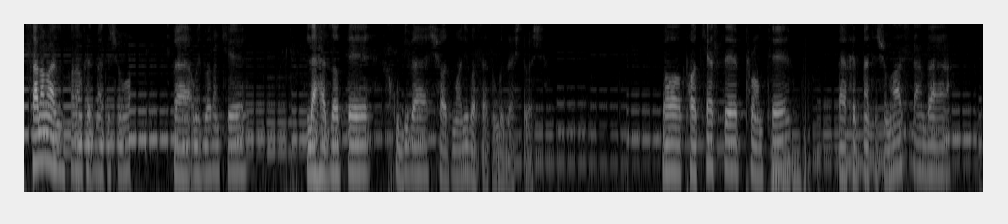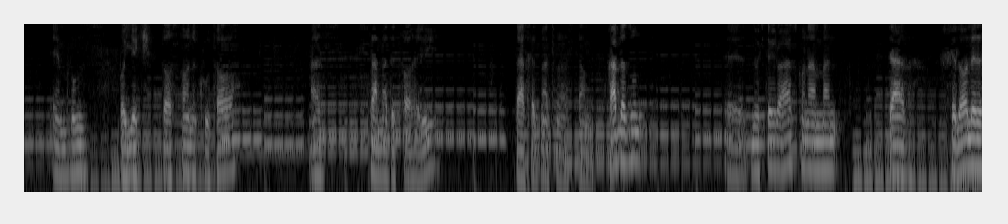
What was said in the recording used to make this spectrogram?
سلام عرض می‌کنم خدمت شما و امیدوارم که لحظات به خوبی و شادمانی با سرتون گذاشته باشه. با پادکست پرومته در خدمت شما هستم و امروز با یک داستان کوتاه از سمد تاهری در خدمتون هستم. قبل از اون نکته رو عرض کنم. من در خلال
